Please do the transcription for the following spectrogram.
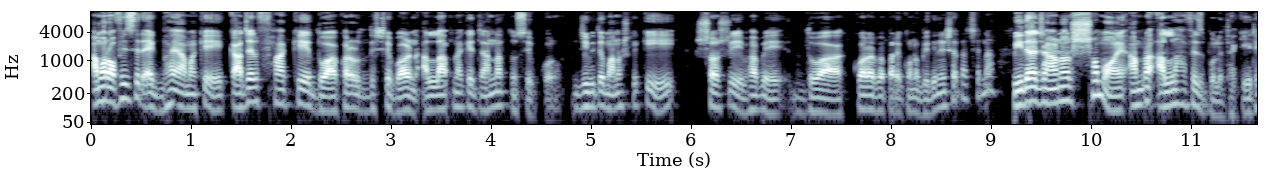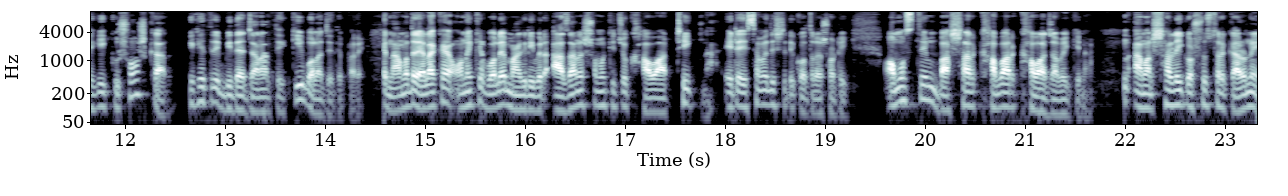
আমার অফিসের এক ভাই আমাকে কাজের ফাঁকে দোয়া করার উদ্দেশ্যে বলেন, আল্লাহ আপনাকে জান্নাত নসিব করুন। জীবিত মানুষকে কি সরাসরি এভাবে দোয়া করার ব্যাপারে কোনো বিধিনিষেধ আছে না? বিদায় জানানোর সময় আমরা আল্লাহ হাফেজ বলে থাকি। এটা কি কুসংস্কার? এক্ষেত্রে বিদায় জানাতে কি বলা যেতে পারে? আমাদের এলাকায় অনেকে বলে, মাগরিবের আজানের সময় কিছু খাওয়া ঠিক না। এটা ইসলামের দৃষ্টিতে কতটা সঠিক? অমুসলিম বাসার খাবার খাওয়া যাবে কিনা? আমার শারীরিক অসুস্থতার কারণে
